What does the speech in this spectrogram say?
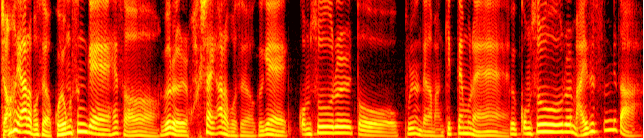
정확하게 알아보세요. 고용승계해서 그거를 확실하게 알아보세요. 그게 꼼수를 또 부리는 데가 많기 때문에 그 꼼수를 많이들 씁니다.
